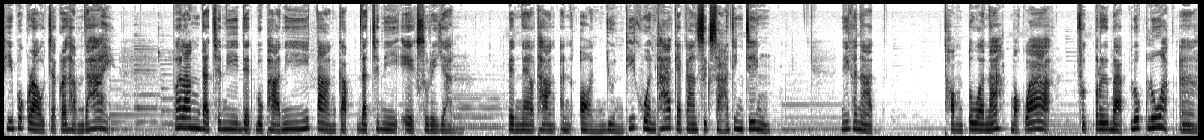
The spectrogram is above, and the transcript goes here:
ที่พวกเราจะกระทำได้ พลังดัชนีเด็ดบุภานี้ต่างกับดัชนีเอกสุริยัน เป็นแนวทางอันอ่อนหยุ่นที่ควรค่าแก่การศึกษาจริง ๆ นี่ขนาดถ่อมตัวนะ บอกว่า ฝึกปรือแบบลวกๆอ่า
